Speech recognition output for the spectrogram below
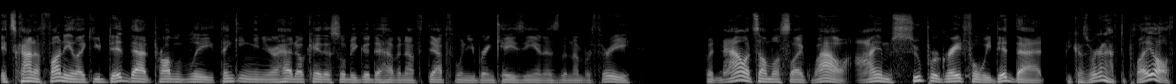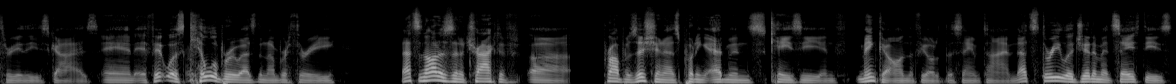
it's kind of funny, like you did that probably thinking in your head, okay, this will be good to have enough depth when you bring Kazee in as the number three. But now it's almost like, wow, I am super grateful we did that because we're gonna have to play all three of these guys. And if it was Killebrew as the number three, that's not as an attractive uh, proposition as putting Edmunds, Kazee, and Minkah on the field at the same time. That's three legitimate safeties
